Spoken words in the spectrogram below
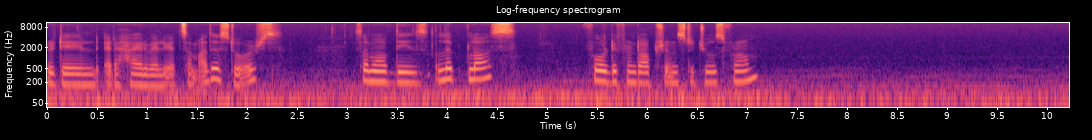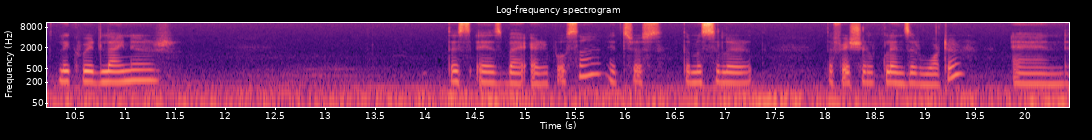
retailed at a higher value at some other stores. Some of these lip gloss four different options to choose from. Liquid liner. This is by Ariposa it's just the micellar the facial cleanser water and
